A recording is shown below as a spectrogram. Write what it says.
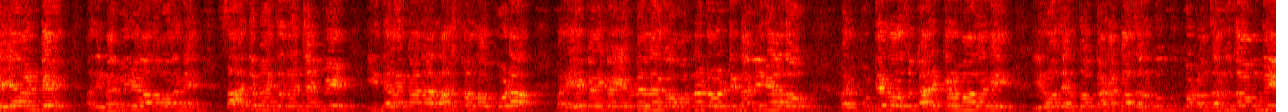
చేయాలంటే అది నవీన్ యాదవ్ సాధ్యమవుతుందని చెప్పి ఈ తెలంగాణ రాష్ట్రంలో కూడా మరి ఏకైక ఎమ్మెల్యేగా ఉన్నటువంటి నవీన్ యాదవ్ మరి పుట్టినరోజు కార్యక్రమాలని ఈరోజు ఎంతో ఘనంగా జరుపుకోవడం జరుగుతూ ఉంది.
